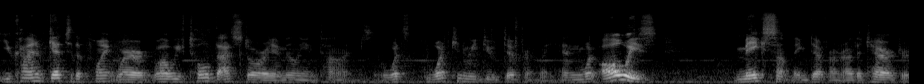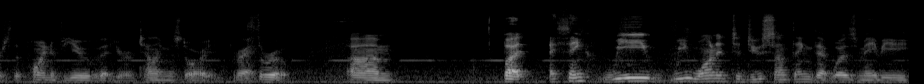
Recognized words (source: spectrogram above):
you kind of get to the point where, well, we've told that story a million times. What's what can we do differently? And what always makes something different are the characters, the point of view that you're telling the story Right. through. Um, but I think we we wanted to do something that was maybe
